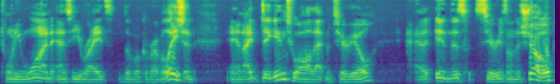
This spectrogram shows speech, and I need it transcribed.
21, as he writes the book of Revelation. And I dig into all that material uh, in this series on the show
